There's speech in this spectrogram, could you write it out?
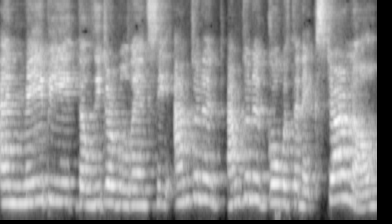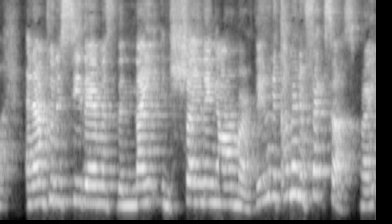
And maybe the leader will then say, I'm gonna, I'm gonna go with an external and I'm gonna see them as the knight in shining armor. They're gonna come in and fix us, right?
